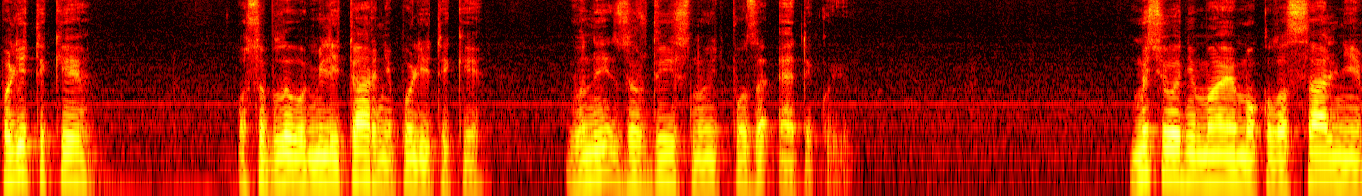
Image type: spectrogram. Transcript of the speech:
політики, особливо мілітарні політики, вони завжди існують поза етикою. Ми сьогодні маємо колосальні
